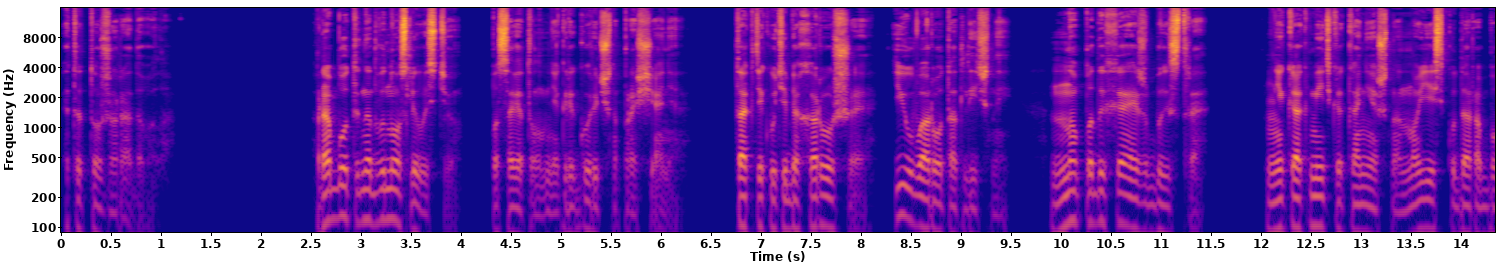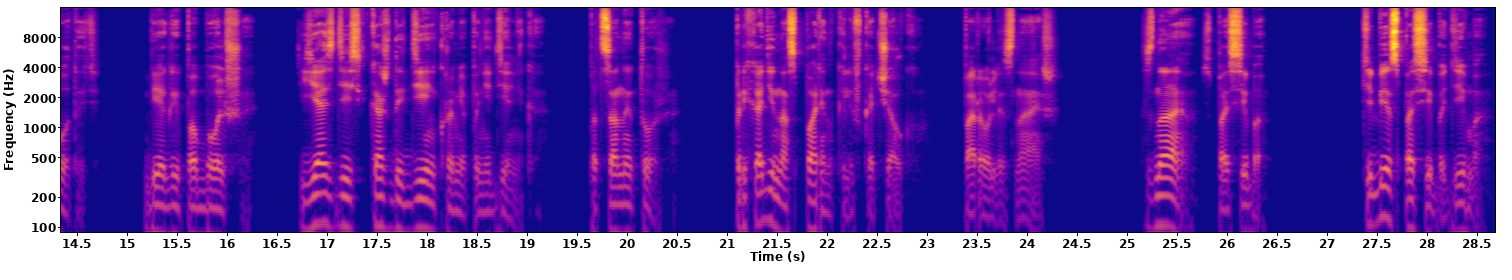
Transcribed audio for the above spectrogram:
Это тоже радовало. «Работай над выносливостью», – посоветовал мне Григорич на прощание. «Тактика у тебя хорошая и у ворот отличный, но подыхаешь быстро. Не как Митька, конечно, но есть куда работать. Бегай побольше. Я здесь каждый день, кроме понедельника. Пацаны тоже. Приходи на спарринг или в качалку. Пароли знаешь. Знаю, спасибо. Тебе спасибо, Дима.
